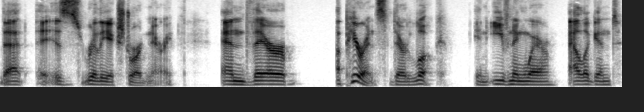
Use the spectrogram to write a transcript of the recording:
that is really extraordinary. And their appearance, their look in evening wear, elegant,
